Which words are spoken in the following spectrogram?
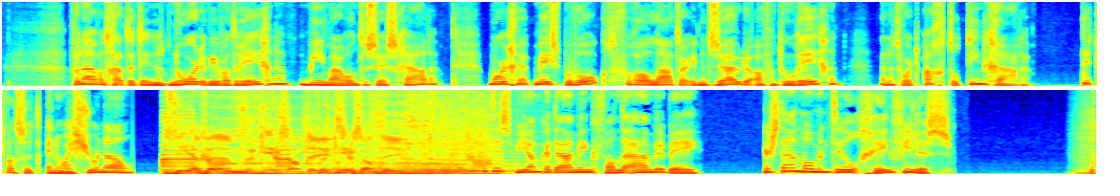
Vanavond gaat het in het noorden weer wat regenen, minima rond de 6 graden. Morgen meest bewolkt, vooral later in het zuiden af en toe regen. En het wordt 8 tot 10 graden. Dit was het NOS Journaal. ZFM, verkeersupdate. verkeersupdate. Het is Bianca Damink van de ANWB. Er staan momenteel geen files.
